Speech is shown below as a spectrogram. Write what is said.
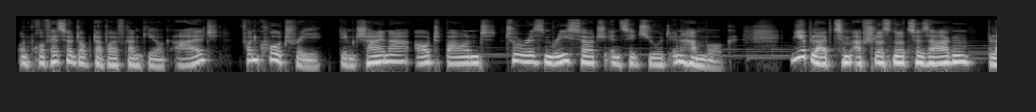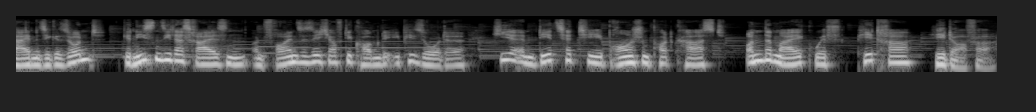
und Professor Dr. Wolfgang Georg Alt von CoTree, dem China Outbound Tourism Research Institute in Hamburg. Mir bleibt zum Abschluss nur zu sagen, bleiben Sie gesund, genießen Sie das Reisen und freuen Sie sich auf die kommende Episode hier im DZT Branchenpodcast On the Mic with Petra Hedorfer.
